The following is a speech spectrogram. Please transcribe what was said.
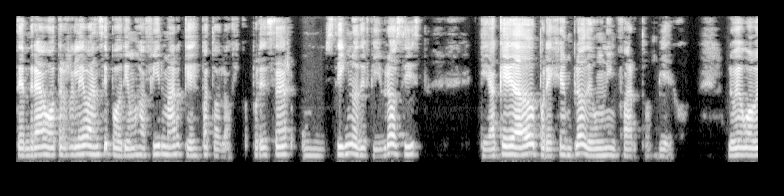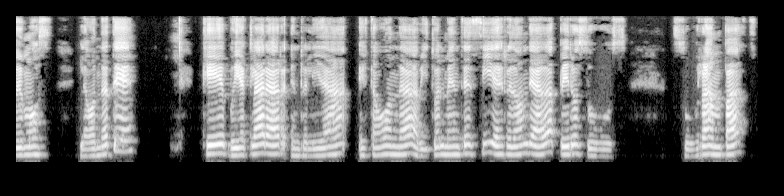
tendrá otra relevancia y podríamos afirmar que es patológico. Puede ser un signo de fibrosis que ha quedado, por ejemplo, de un infarto viejo. Luego vemos la onda T, que voy a aclarar, en realidad esta onda habitualmente sí es redondeada, pero sus, sus rampas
